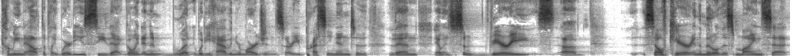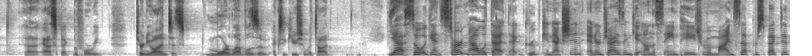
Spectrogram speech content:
coming out to play? Where do you see that going? And then what, what do you have in your margins? Are you pressing into then? It's some very uh, self care in the middle of this mindset uh, aspect before we turn you on to more levels of execution with Todd. Yeah, so again, starting out with that that group connection, energizing, getting on the same page from a mindset perspective,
